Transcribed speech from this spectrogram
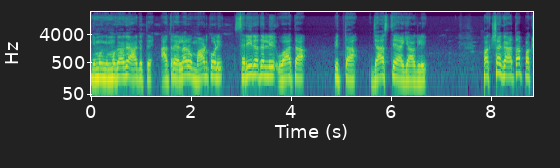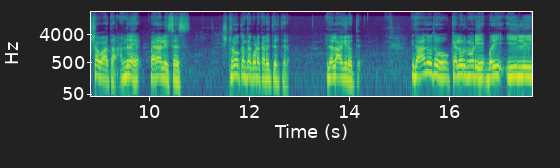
ನಿಮಗೆ ನಿಮಗಾಗೆ ಆಗುತ್ತೆ. ಆ ಥರ ಎಲ್ಲರೂ ಮಾಡ್ಕೊಳ್ಳಿ. ಶರೀರದಲ್ಲಿ ವಾತ, ಪಿತ್ತ ಜಾಸ್ತಿ ಆಗಿ ಆಗಲಿ. ಪಕ್ಷಘಾತ, ಪಕ್ಷವಾತ ಅಂದರೆ ಪ್ಯಾರಾಲಿಸಸ್, ಸ್ಟ್ರೋಕ್ ಅಂತ ಕೂಡ ಕರಿತಿರ್ತೀರ. ಇದೆಲ್ಲ ಆಗಿರುತ್ತೆ. ಇದಾದದು ಕೆಲವ್ರಿಗೆ ನೋಡಿ ಬರೀ ಇಲ್ಲಿ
